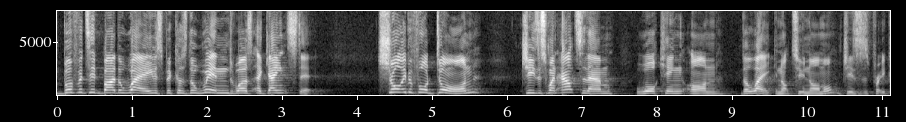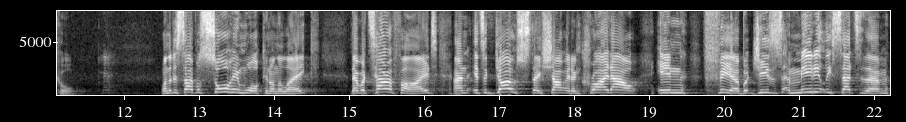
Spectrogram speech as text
buffeted by the waves because the wind was against it. Shortly before dawn, Jesus went out to them walking on the lake. Not too normal. Jesus is pretty cool. When the disciples saw him walking on the lake, they were terrified, and it's a ghost, they shouted and cried out in fear. But Jesus immediately said to them,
